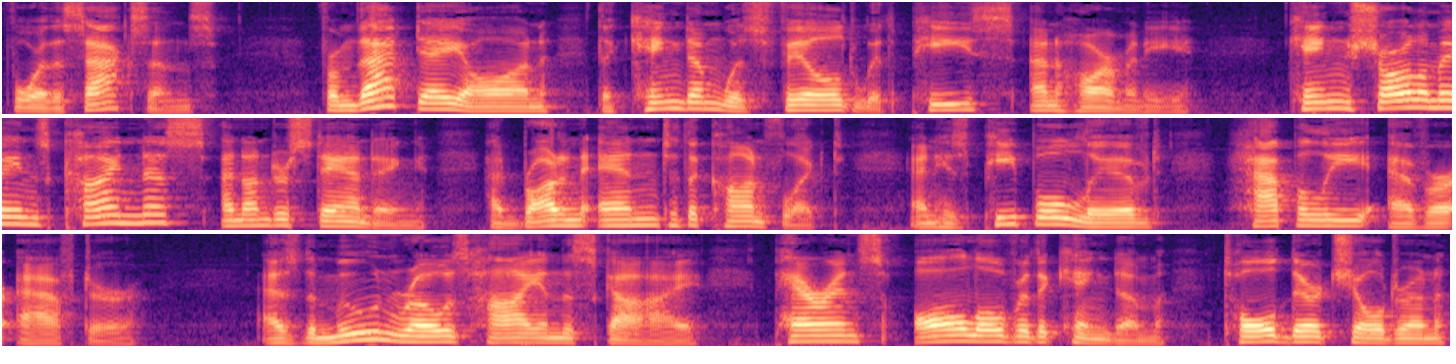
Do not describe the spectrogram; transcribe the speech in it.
for the Saxons. From that day on, the kingdom was filled with peace and harmony. King Charlemagne's kindness and understanding had brought an end to the conflict, and his people lived happily ever after. As the moon rose high in the sky, parents all over the kingdom told their children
